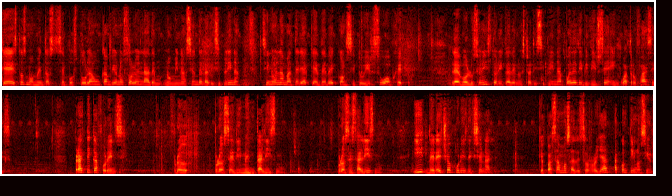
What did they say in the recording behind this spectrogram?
que estos momentos se postula un cambio no solo en la denominación de la disciplina, sino en la materia que debe constituir su objeto. La evolución histórica de nuestra disciplina puede dividirse en cuatro fases. Práctica forense, procedimentalismo, procesalismo y derecho jurisdiccional, que pasamos a desarrollar a continuación.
